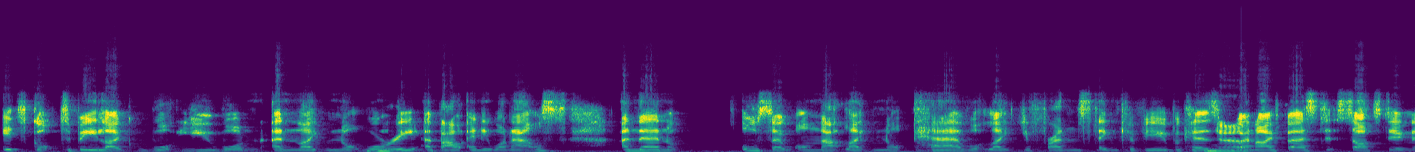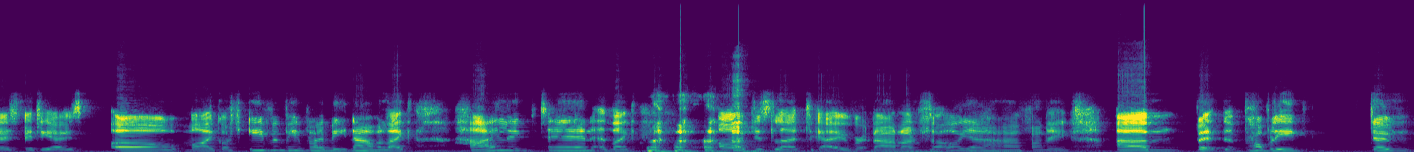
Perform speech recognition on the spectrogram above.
it's got to be like what you want and like not worry about anyone else. And then also on that like not care what like your friends think of you because Yeah. when i first started doing those videos oh my gosh even people i meet now are like hi linkedin and like i've just learned to get over it now and i'm just like oh yeah funny um but probably don't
